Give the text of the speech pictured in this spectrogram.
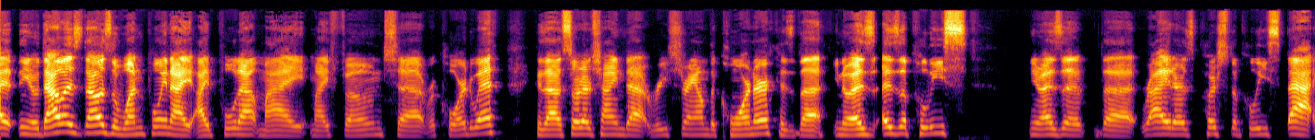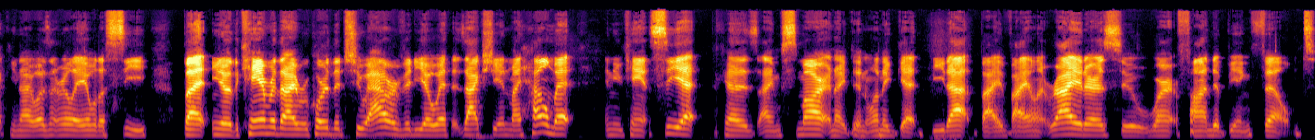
I, you know that was that was the one point i i pulled out my my phone to record with because i was sort of trying to reach around the corner because the you know as as a police you know as the the rioters pushed the police back you know i wasn't really able to see but you know, the camera that I recorded the two hour video with is actually in my helmet and you can't see it because I'm smart and I didn't want to get beat up by violent rioters who weren't fond of being filmed.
